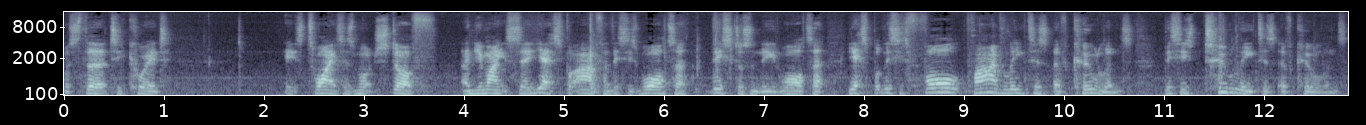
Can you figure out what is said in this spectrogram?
was 30 quid. It's twice as much stuff, and you might say, yes, but Arthur, this is water, this doesn't need water. Yes, but this is four, 5 litres of coolant. This is 2 litres of coolant.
